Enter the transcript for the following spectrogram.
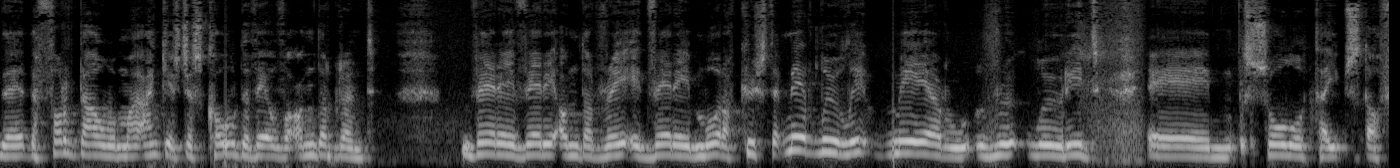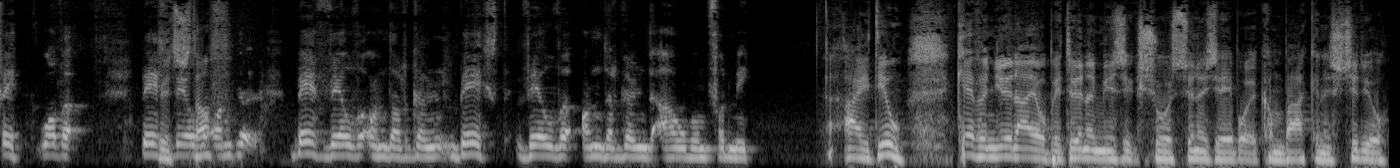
the the third album, I think it's just called the Velvet Underground very, very underrated, very more acoustic, more Lou, more Lou Reed um, solo type stuff. Eh? Love it. Best Good Velvet, under, best Velvet Underground, best Velvet Underground album for me. Ideal. Kevin, you and I will be doing a music show as soon as you're able to come back in the studio.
